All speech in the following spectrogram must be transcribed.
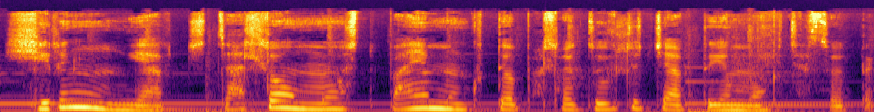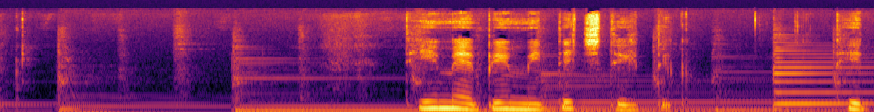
хэрэн явж залуу хүмүүст баян мөнгөтэй болохыг зөвлөж явдаг юм уу гэж асуудаг. Тийм ээ би мэдэж тэгдэг. Тэд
